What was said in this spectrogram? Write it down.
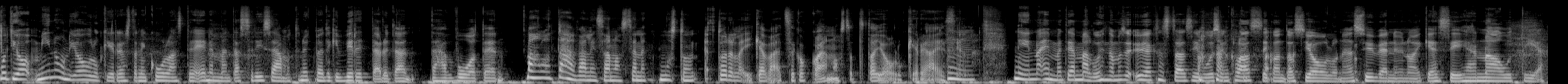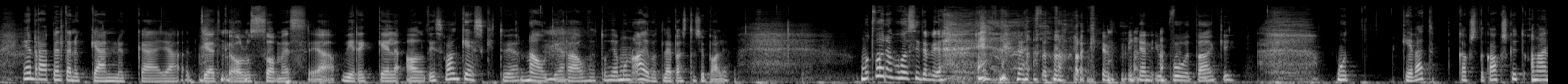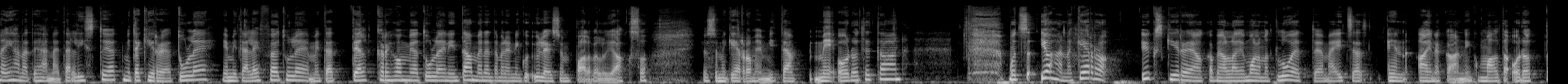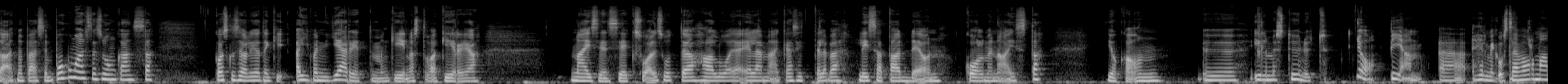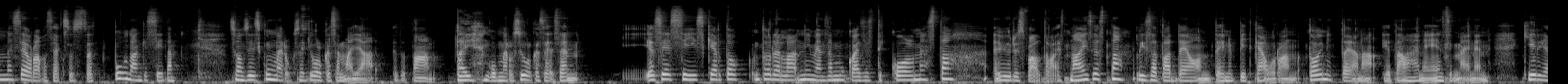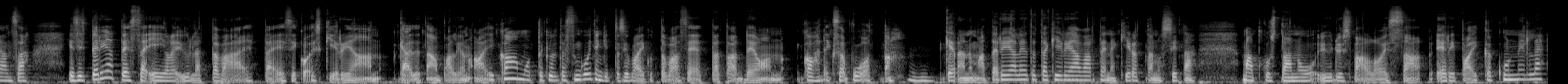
Mutta jo minun joulukirjastani kuullaan sitten enemmän tässä lisää, mutta nyt me jotenkin virittäydytään tähän vuoteen. Mä haluan tähän väliin sanoa sen, että musta on todella ikävää, että sä koko ajan nostat tätä joulukirjaa esille. Mm. Niin, no en mä tiedä, mä luin tämmöisen 900-sivuisen klassikon tuossa jouluna ja syvennyin oikein siihen nautiin. Ja en räpeltänyt kännykkää ja tiedätkö, ollut somessa ja virikkeelle altis, vaan keskityin ja nautin ja rauhoitui. Ja mun aivot lepäsi tosi paljon. Mutta voidaan puhua siitä vielä tarkemmin ja niin puhutaankin. Mutta kevät 2020 on aina ihana tehdä näitä listoja, että mitä kirjoja tulee ja mitä leffoja tulee ja mitä telkkarihommia tulee, niin tämä on meidän tämmöinen niin yleisön palvelujakso, jossa me kerromme, mitä me odotetaan. Mutta Johanna, kerro yksi kirja, jonka me ollaan jo molemmat luettu ja mä itse en ainakaan niin kuin malta odottaa, että mä pääsen puhumaan sitä sun kanssa, koska se oli jotenkin aivan järjettömän kiinnostava kirja. Naisen seksuaalisuutta ja halua ja elämää käsittelevä Lisa Taddeon Kolme naista, joka on ö, ilmestyy nyt. Joo, pian äh, helmikuussa ja varmaan me seuraavassa jaksossa puhutaankin siitä. Se on siis Kummeruksen julkaisema ja, ja tota, tai Kummerus julkaisee sen ja se siis kertoo todella nimensä mukaisesti kolmesta yhdysvaltalaisnaisesta. Lisa Tadde on tehnyt pitkän uran toimittajana ja tämä on hänen ensimmäinen kirjansa. Ja siis periaatteessa ei ole yllättävää, että esikoiskirjaan käytetään paljon aikaa, mutta kyllä tässä on kuitenkin tosi vaikuttavaa se, että Tadde on kahdeksan vuotta mm-hmm. kerännyt materiaalia tätä kirjaa varten ja kirjoittanut sitä, matkustanut Yhdysvalloissa eri paikkakunnille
